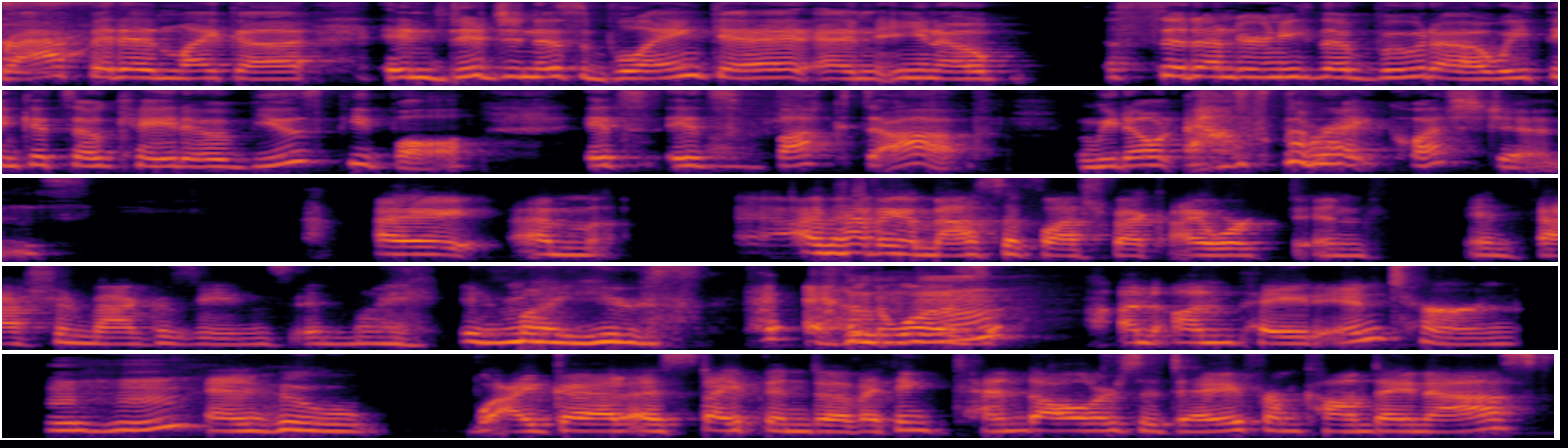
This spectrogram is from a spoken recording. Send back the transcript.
wrap it in like a indigenous blanket and you know sit underneath a buddha we think it's okay to abuse people it's it's Gosh. fucked up we don't ask the right questions i am I'm having a massive flashback. I worked in in fashion magazines in my in my youth and mm-hmm. was an unpaid intern mm-hmm. and who I got a stipend of I think ten dollars a day from Condé Nast,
